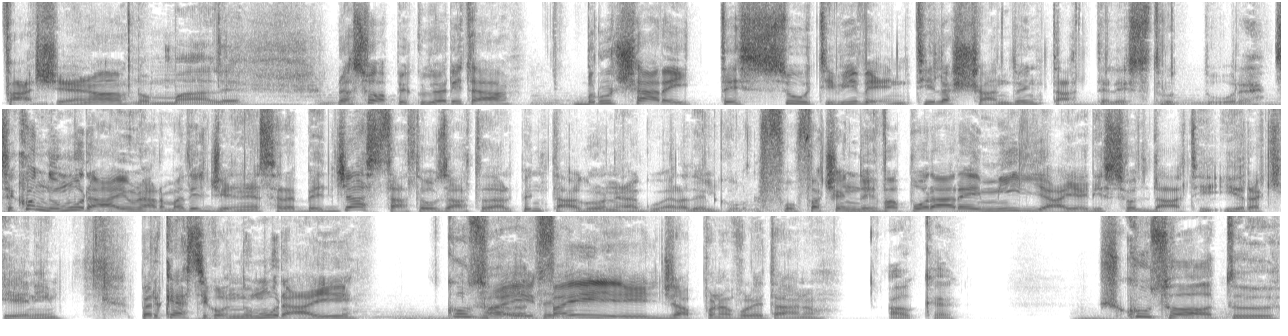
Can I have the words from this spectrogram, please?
Facile, no? Non male. La sua peculiarità? Bruciare i tessuti viventi lasciando intatte le strutture. Secondo Murai un'arma del genere sarebbe già stata usata dal Pentagono nella guerra del Golfo, facendo evaporare migliaia di soldati iracheni. Perché secondo Murai... Scusate. Fai, fai il giappo napoletano. Ah, ok. Scusate.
